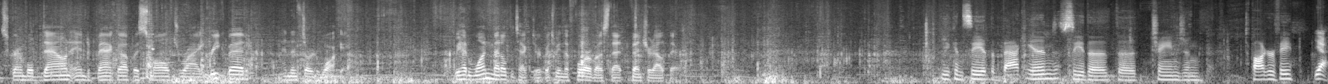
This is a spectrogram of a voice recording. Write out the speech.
scrambled down and back up a small dry creek bed, and then started walking. We had one metal detector between the four of us that ventured out there. You can see at the back end, see the, the change in topography. Yeah,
